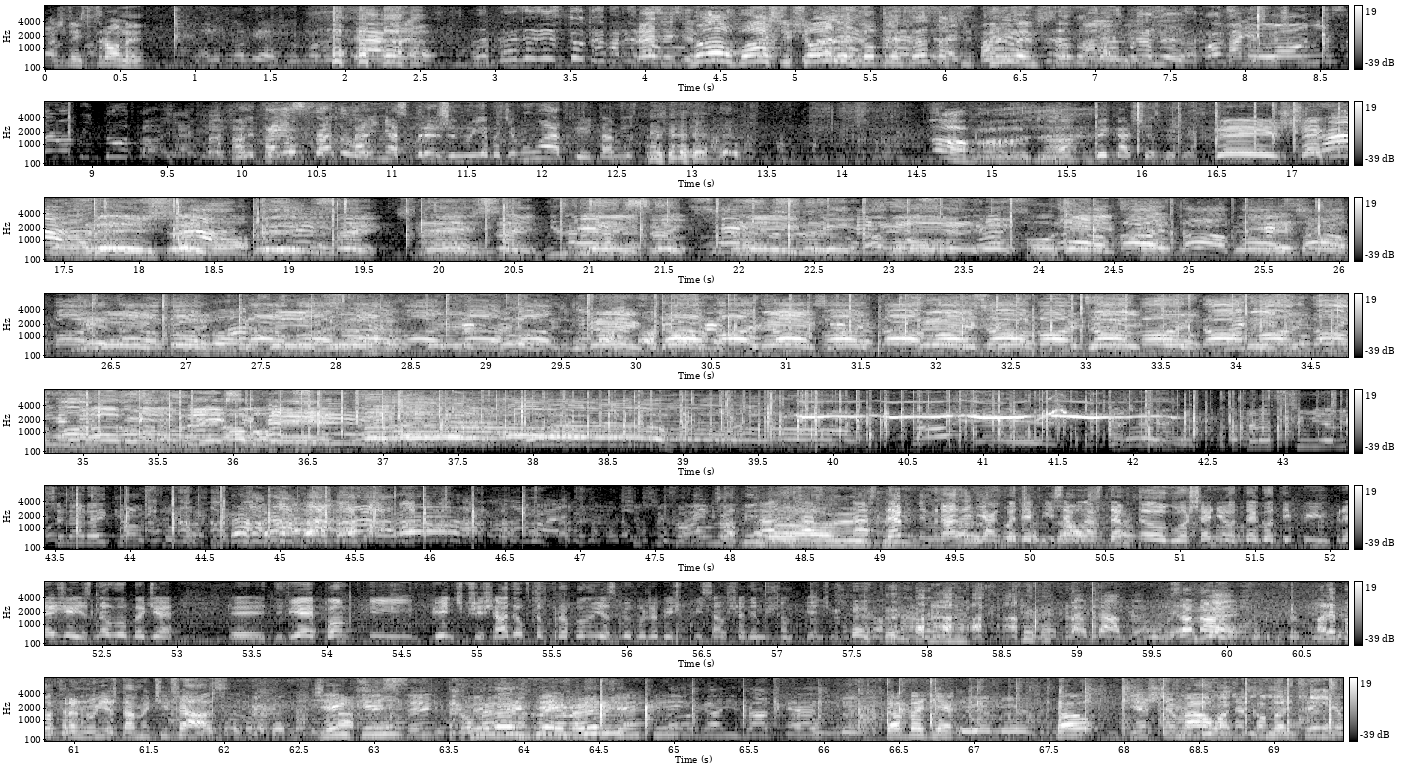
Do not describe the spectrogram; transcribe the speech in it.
każdej strony. No wiesz, no może tak, ale... Ale prezes jest tu, to chyba wiadomo. Prezes jest... No właśnie, siądę do prezesa, czy tyłem, co to za... Panie Zbyszku, ale ta, jest, ta, ta linia sprężynuje, będzie mu łatwiej, tam jest... O Boże! No, wykaż się Zbyszek. Zbyszek! Zbyszek! Zbyszek! Zbyszek! Nie Boys, go, boys, go, boys, go, boys, go, boys, go. Następnym razem, jak będę pisał następne ogłoszenie o tego typu imprezie i znowu będzie y, dwie pompki i pięć przysiadów, to proponuję Zbychu, żebyś pisał 75 pompek. Za mało. Ale potrenujesz, damy ci czas. Dzięki. To my dziękujemy. Dzięki. Kto będzie, kto jeszcze ma ochotę komercyjnie?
